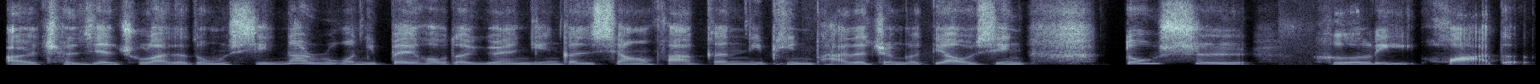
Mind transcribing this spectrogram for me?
而呈现出来的东西。那如果你背后的原因跟想法，跟你品牌的整个调性都是合理化的。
